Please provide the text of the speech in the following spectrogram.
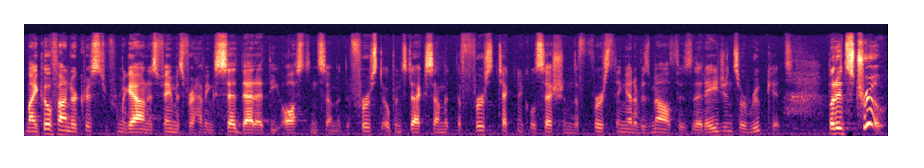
My co-founder Christopher MacGown is famous for having said that at the Austin Summit, the first OpenStack Summit, the first technical session, the first thing out of his mouth is that agents are rootkits. But it's true.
